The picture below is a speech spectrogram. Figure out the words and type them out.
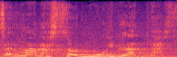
Hermanas son muy blandas.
